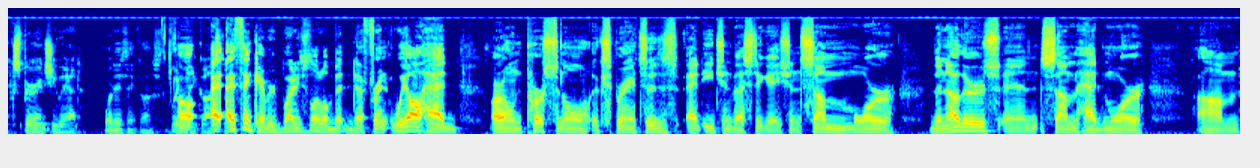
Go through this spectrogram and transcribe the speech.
experience you had? what do you think, Austin? What you Well, think, I, I think everybody's a little bit different. We all had our own personal experiences at each investigation, some more than others, and some had more um,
